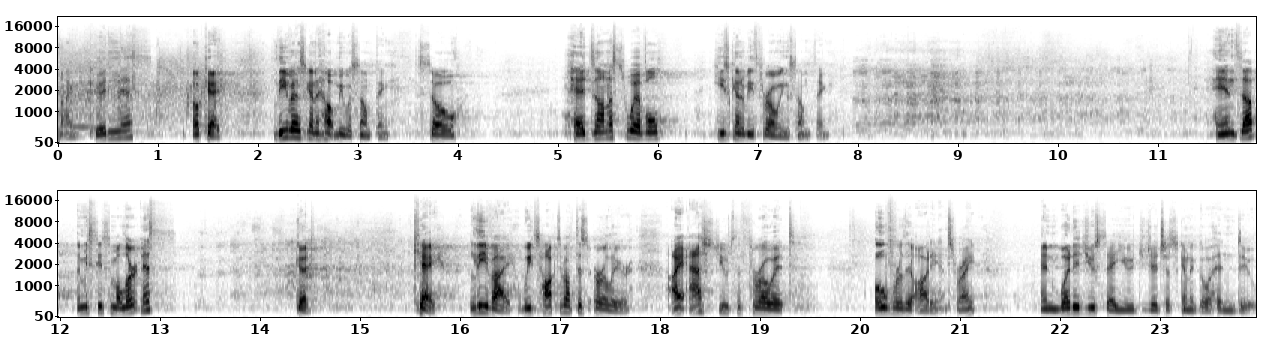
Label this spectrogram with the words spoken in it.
my goodness. Okay, Levi's going to help me with something. So, head's on a swivel. He's going to be throwing something. Hands up. Let me see some alertness. Good. Okay, Levi, we talked about this earlier. I asked you to throw it over the audience, right? And what did you say you're just going to go ahead and do?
